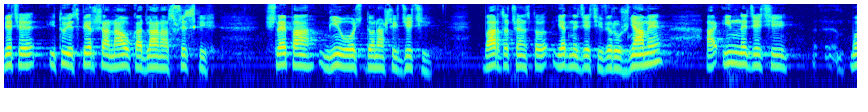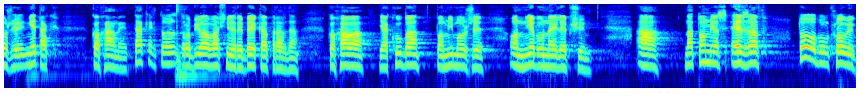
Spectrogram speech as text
Wiecie, i tu jest pierwsza nauka dla nas wszystkich. Ślepa miłość do naszych dzieci. Bardzo często jedne dzieci wyróżniamy, a inne dzieci e, może nie tak kochamy. Tak jak to zrobiła właśnie Rebeka, prawda? Kochała Jakuba, pomimo że on nie był najlepszy. A natomiast Ezaf to był człowiek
